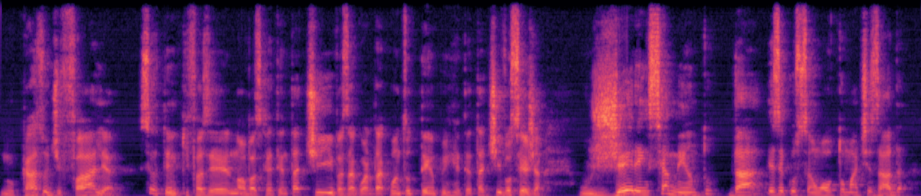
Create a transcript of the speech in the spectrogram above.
no caso de falha, se eu tenho que fazer novas retentativas, aguardar quanto tempo em retentativa, ou seja, o gerenciamento da execução automatizada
